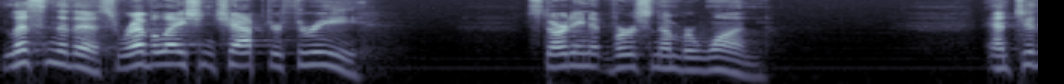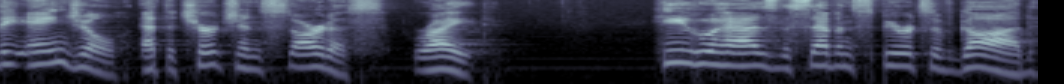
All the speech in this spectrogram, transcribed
Listen to this Revelation chapter 3, starting at verse number 1. And to the angel at the church in Sardis, write He who has the seven spirits of God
